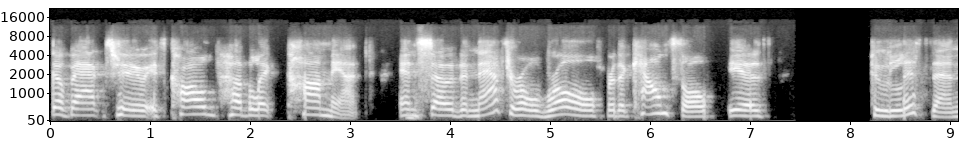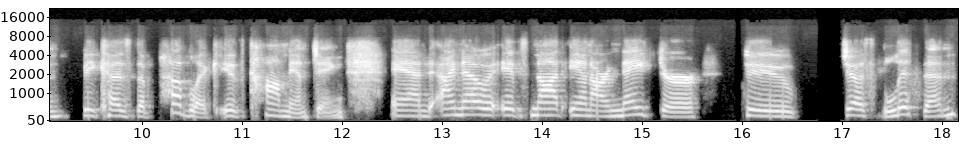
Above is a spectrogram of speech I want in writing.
go back to it's called public comment. And mm. so the natural role for the council is to listen because the public is commenting. And I know it's not in our nature to just listen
